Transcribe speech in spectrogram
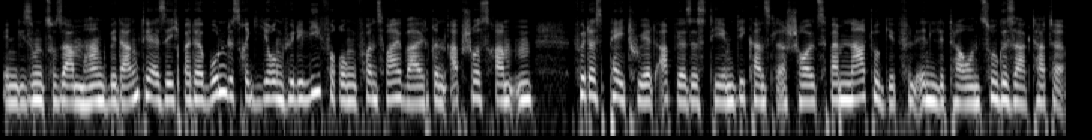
In diesem Zusammenhang bedankte er sich bei der Bundesregierung für die Lieferung von zwei weiteren Abschussrampen für das Patriot-Abwehrsystem, die Kanzler Scholz beim NATO-Gipfel in Litauen zugesagt hatte.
